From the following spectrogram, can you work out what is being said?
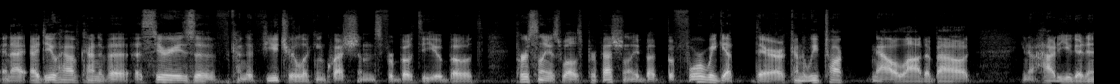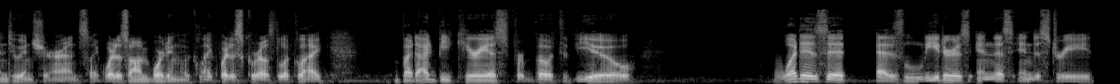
And I, I do have kind of a, a, series of kind of future looking questions for both of you, both personally as well as professionally. But before we get there, kind of we've talked now a lot about, you know, how do you get into insurance? Like what does onboarding look like? What does growth look like? But I'd be curious for both of you, what is it as leaders in this industry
